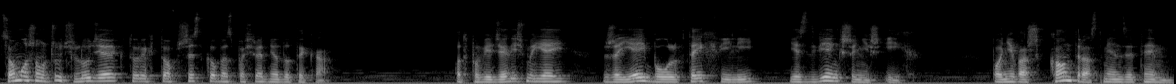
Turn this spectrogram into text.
co muszą czuć ludzie, których to wszystko bezpośrednio dotyka? Odpowiedzieliśmy jej, że jej ból w tej chwili jest większy niż ich, ponieważ kontrast między tym,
